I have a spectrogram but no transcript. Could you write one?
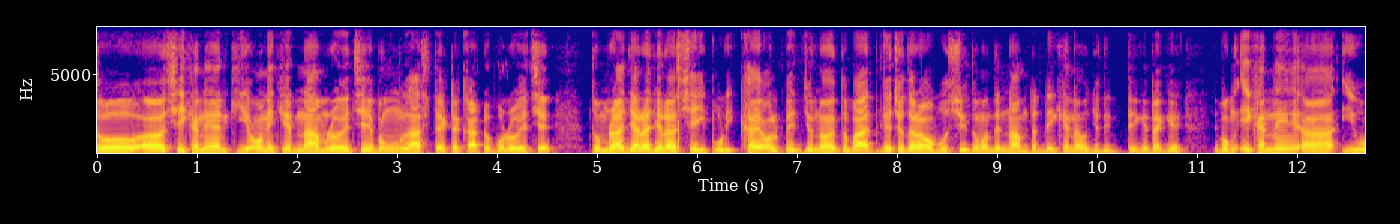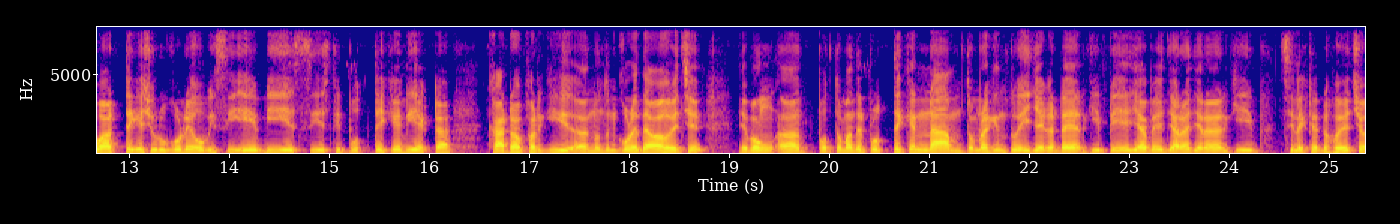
তো সেখানে আর কি অনেকের নাম রয়েছে এবং লাস্টে একটা কাটঅপও রয়েছে। তোমরা যারা যারা সেই পরীক্ষায় অল্পের জন্য হয়তো বাদ গেছো তারা অবশ্যই তোমাদের নামটা দেখে নাও যদি থেকে থাকে। এবং এখানে ইউআর থেকে শুরু করে OBC A B SC ST প্রত্যেকেরই একটা কাট অফ আর কি নতুন করে দেওয়া হয়েছে। এবং তোমাদের প্রত্যেকের নাম তোমরা কিন্তু এই জায়গাটায় আর কি পেয়ে যাবে। যারা যারা আর কি সিলেক্টেড হয়েছো।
